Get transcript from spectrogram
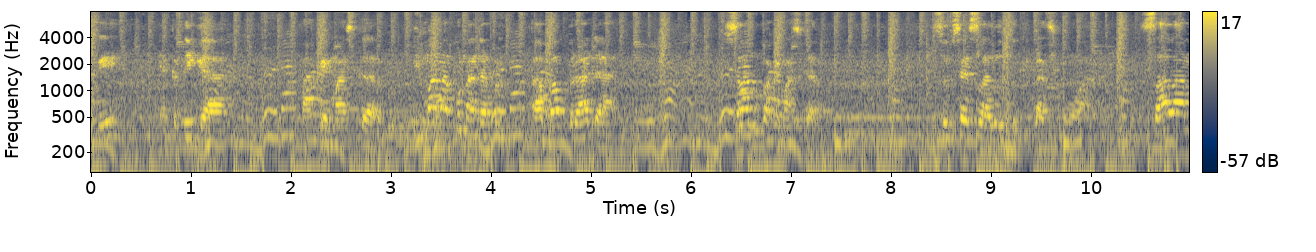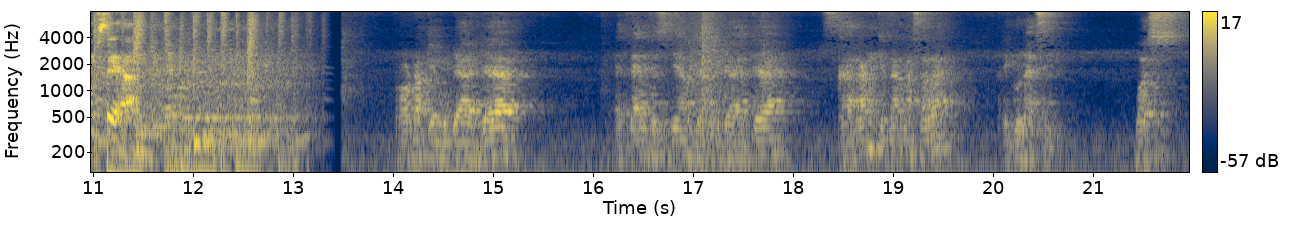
Oke? Yang ketiga, pakai masker. Di mana pun Anda ber- apa, berada, selalu pakai masker. Sukses selalu untuk kita semua. Salam sehat. produk yang udah ada advantage-nya udah udah ada sekarang kita masalah regulasi bos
